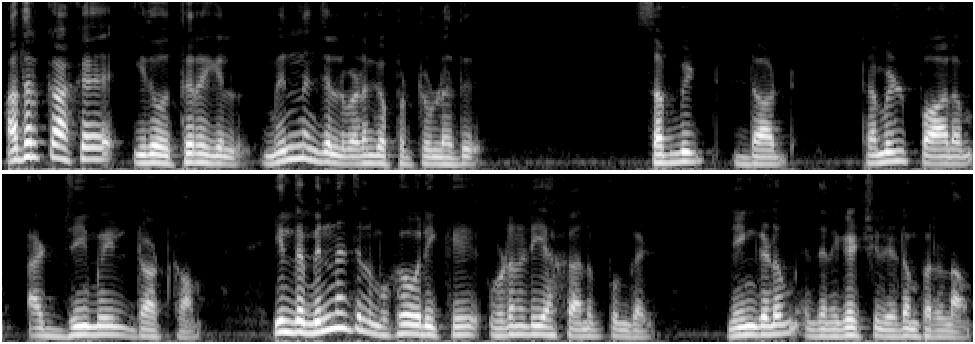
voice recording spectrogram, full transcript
அதற்காக இதோ திரையில் மின்னஞ்சல் வழங்கப்பட்டுள்ளது. சப்மிட் டாட் தமிழ் பாலம் அட் ஜிமெயில் டாட் காம் இந்த மின்னஞ்சல் முகவரிக்கு உடனடியாக அனுப்புங்கள். நீங்களும் இந்த நிகழ்ச்சியில் இடம்பெறலாம்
